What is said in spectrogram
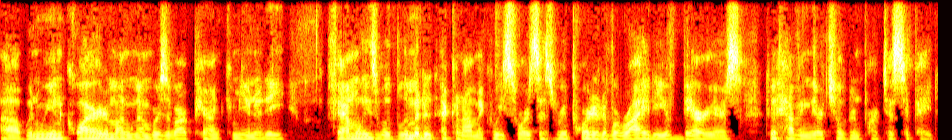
Uh, when we inquired among members of our parent community, families with limited economic resources reported a variety of barriers to having their children participate.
